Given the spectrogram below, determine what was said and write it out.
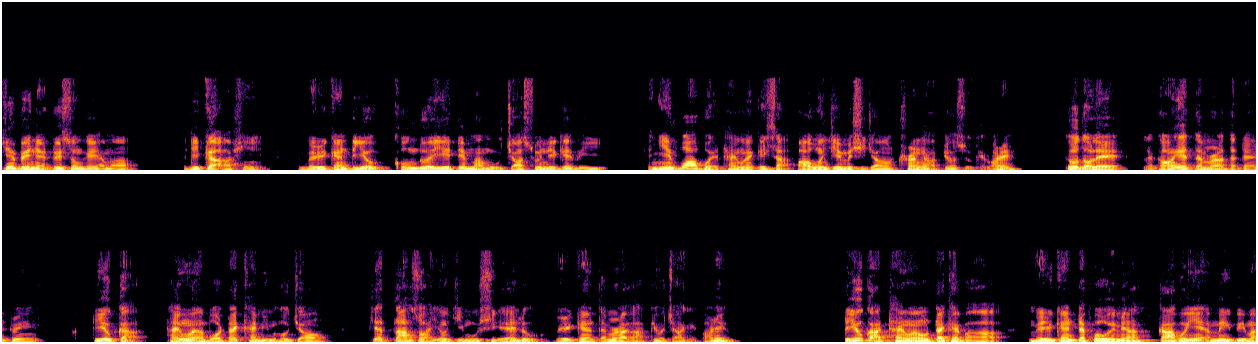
ကျင်းပင်နဲ့တွေ့ဆုံခဲ့ရမှာအဓိကအားဖြင့်အမေရိကန်တရုတ်ကုန်သွယ်ရေးတင်းမာမှုအကြောင်းဆွေးနွေးခဲ့ပြီးအငင်းပွားပွဲထိုင်ဝမ်ကိစ္စပါဝင်ခြင်းမရှိကြောင်းထရန့်ကပြောဆိုခဲ့ပါတယ်သို့တော်လည်း၎င်းရဲ့သမ္မတတပ်တန်းတွင်တရုတ်ကထိုင်ဝမ်အပေါ်တိုက်ခိုက်မည်မဟုတ်ကြောင်း ပြတ်သားစွာယုံကြည်မှုရှိတယ်လို့အမေရိကန်သမ္မတကပြောကြားခဲ့ပါတယ်။တရုတ်ကထိုင်ဝမ်ကိုတိုက်ခိုက်ပါအမေရိကန်တပ်ဖွဲ့ဝင်များကာကွယ်ရန်အမိန့်ပေးမှ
